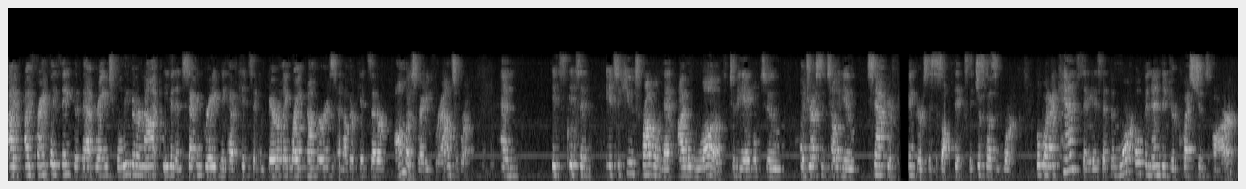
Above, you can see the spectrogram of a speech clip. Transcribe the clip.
I, I, frankly think that that range, believe it or not, even in second grade, we have kids that can barely write numbers and other kids that are almost ready for algebra. And it's, it's, an, it's a huge problem that I would love to be able to address and tell you, snap your fingers, this is all fixed. It just doesn't work. But what I can say is that the more open-ended your questions are,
